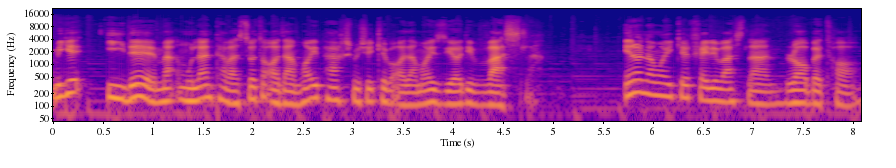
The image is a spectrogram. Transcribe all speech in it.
میگه ایده معمولا توسط آدمهایی پخش میشه که به آدمهای زیادی وصلن. این آدمایی که خیلی وصلن رابط ها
